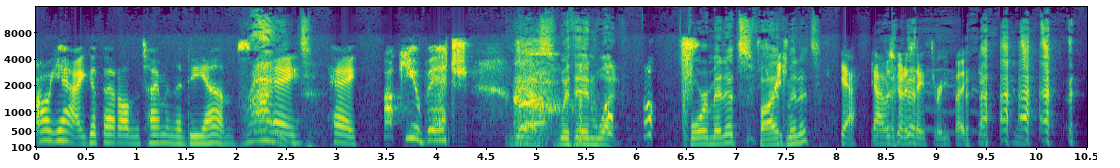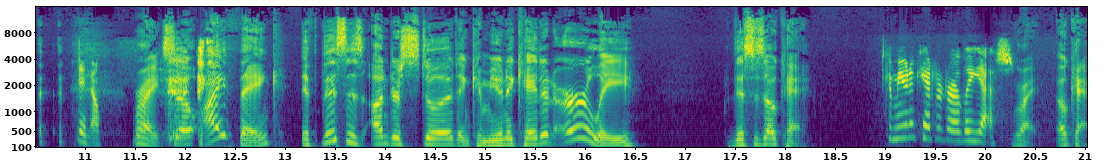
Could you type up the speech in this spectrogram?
Oh yeah, I get that all the time in the DMs. Hey, Right. hey, fuck you, bitch. Yes, within what, four minutes, five minutes? Yeah, yeah. I was going to say three, but you know, Right. So I think if this is understood and communicated early, this is okay. communicated early. Yes. Right. Okay.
